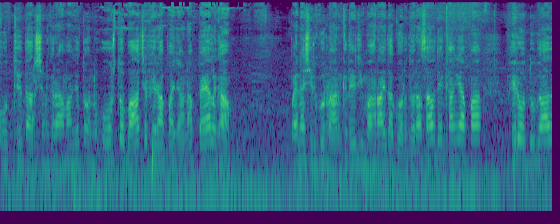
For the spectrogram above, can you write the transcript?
ਉੱਥੇ ਦਰਸ਼ਨ ਕਰਾਵਾਂਗੇ ਤੁਹਾਨੂੰ। ਉਸ ਤੋਂ ਬਾਅਦ ਚ ਫਿਰ ਆਪਾਂ ਜਾਣਾ ਪਹਿਲਗਾਮ। ਪਹਿਲਾਂ ਸ੍ਰੀ ਗੁਰੂ ਨਾਨਕ ਦੇਵ ਜੀ ਮਹਾਰਾਜ ਦਾ ਗੁਰਦੁਆਰਾ ਸਾਹਿਬ ਦੇਖਾਂਗੇ ਆਪਾਂ, ਫਿਰ ਉਸ ਤੋਂ ਬਾਅਦ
